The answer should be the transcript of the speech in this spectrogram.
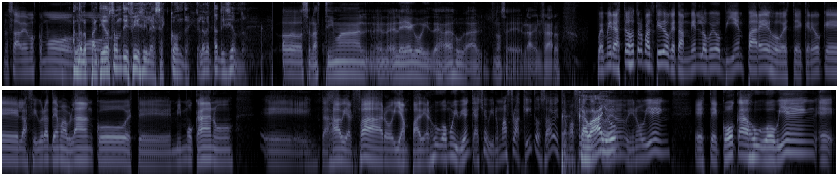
No sabemos cómo... Cuando los partidos son difíciles, se esconde. ¿Qué es lo que estás diciendo? Se lastima el, el- el ego y deja de jugar. No sé, la- el raro. Pues mira, este es otro partido que también lo veo bien parejo. Este, creo que las figuras de Emma Blanco, este, el mismo Cano, eh, está Javi Alfaro y Ampadiar jugó muy bien. Que hecho, vino más flaquito, ¿sabes? Está más flaquito, Caballo. ya, vino bien. Este, Coca jugó bien. eh,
